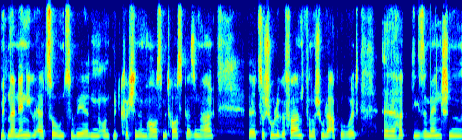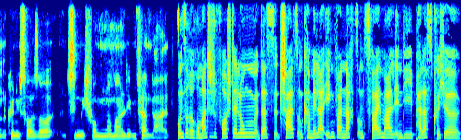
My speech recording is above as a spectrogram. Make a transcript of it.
mit einer Nanny erzogen zu werden und mit Köchen im Haus, mit Hauspersonal, äh, zur Schule gefahren, von der Schule abgeholt, äh, hat diese Menschen, Königshäuser, ziemlich vom normalen Leben ferngehalten. Unsere romantische Vorstellung, dass Charles und Camilla irgendwann nachts um zweimal in die Palastküche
